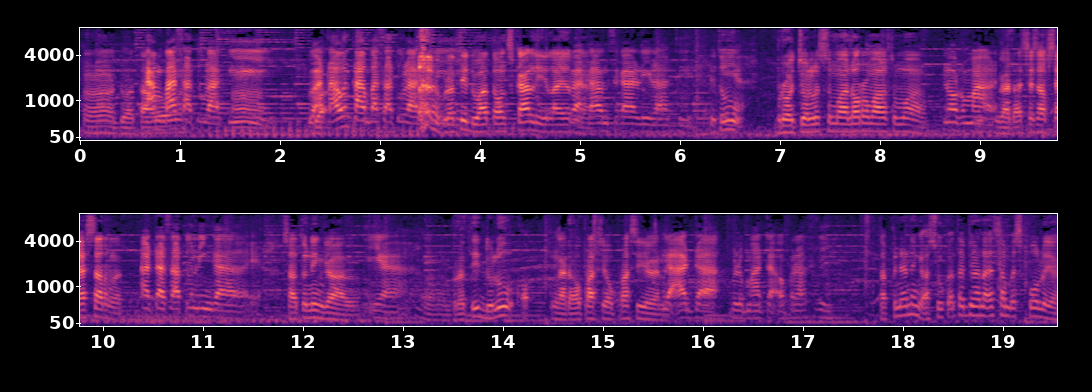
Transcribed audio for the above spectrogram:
Ah, dua tahun. tambah satu lagi. Ah. Dua Dua- tahun tambah satu lagi. Berarti dua tahun sekali dua lahirnya. tahun sekali lagi. Itu Iya, brojol semua normal semua. normal. Nggak ada sesar-sesar lah. Ada satu meninggal ya. Satu ninggal. Iya, Hmm, berarti dulu nggak ada operasi-operasi ya kan? nggak ada, belum ada operasi. Tapi nenek nggak suka tapi anaknya sampai 10 ya.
